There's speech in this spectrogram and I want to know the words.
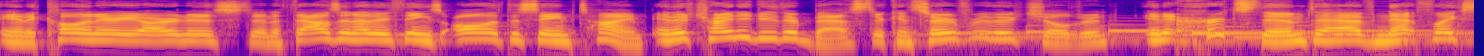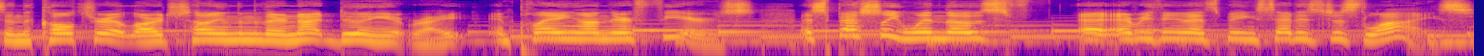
and a culinary artist and a thousand other things all at the same time. And they're trying to do their best. They're concerned for their children. And it hurts them to have Netflix and the culture at large telling them they're not doing it right and playing on their fears, especially when those. Uh, everything that's being said is just lies.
